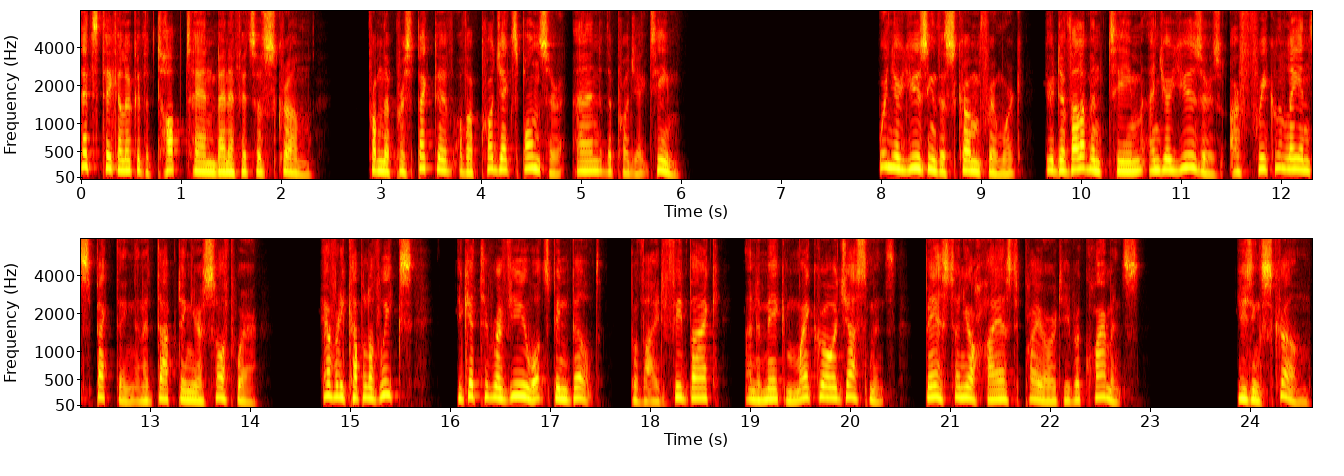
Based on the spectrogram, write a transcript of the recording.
Let's take a look at the top 10 benefits of Scrum from the perspective of a project sponsor and the project team. When you're using the Scrum framework, your development team and your users are frequently inspecting and adapting your software. Every couple of weeks, you get to review what's been built, provide feedback, and make micro adjustments based on your highest priority requirements. Using Scrum,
